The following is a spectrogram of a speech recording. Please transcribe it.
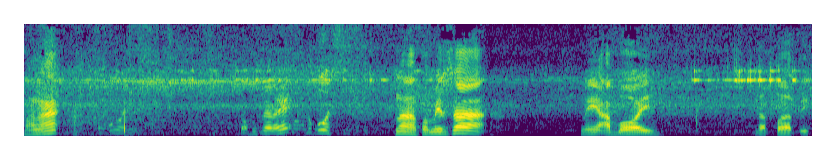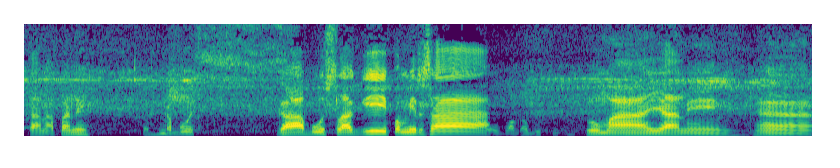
Mana? lele kabus Nah, pemirsa. Nih Aboy. Dapat ikan apa nih? kabus Gabus lagi pemirsa. oh Lumayan nih. Nah,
